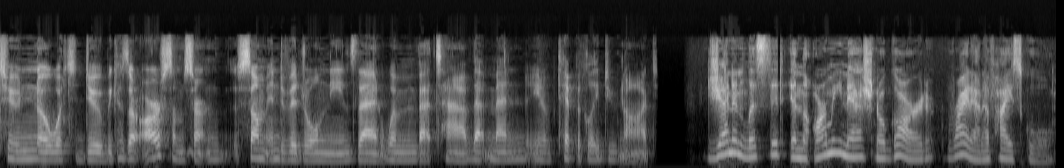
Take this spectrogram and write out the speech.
to know what to do because there are some certain some individual needs that women vets have that men, you know, typically do not. Jen enlisted in the Army National Guard right out of high school.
